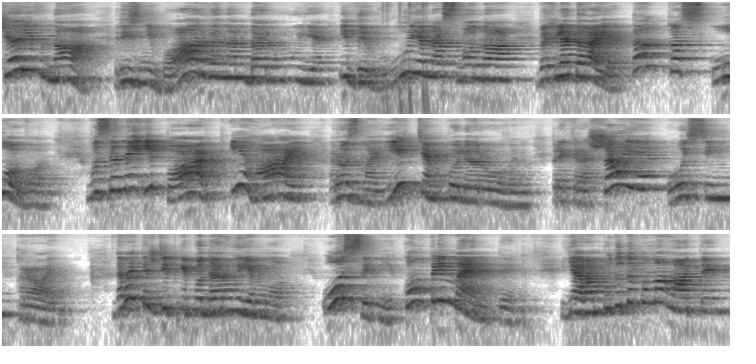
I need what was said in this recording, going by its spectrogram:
чарівна, різні барви нам дарує і дивує нас вона, виглядає так казково. Восени і парк, і гай розмаїттям кольоровим прикрашає осінь край. Давайте ж, дітки, подаруємо осені компліменти. Я вам буду допомагати.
